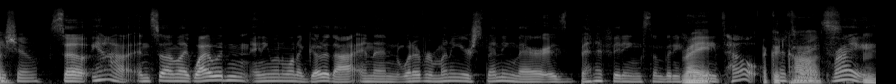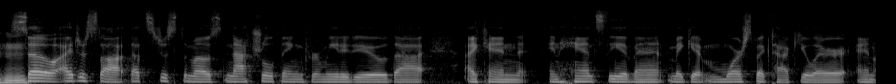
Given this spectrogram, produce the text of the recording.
Yeah. show. So yeah, and so I'm like, why wouldn't anyone want to go to that? And then whatever money you're spending there is benefiting somebody who Right. needs help. a good That's right. cause. Right. Mhm. So I just thought that's just the most natural thing for me to do that I can enhance the event, make it more spectacular, and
